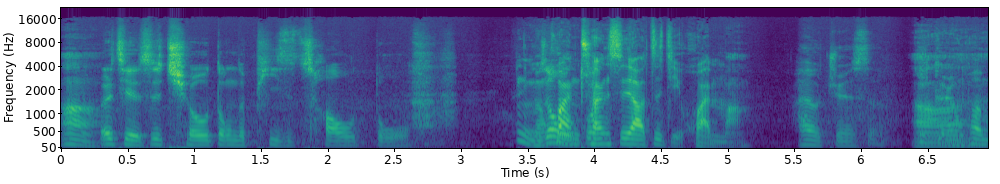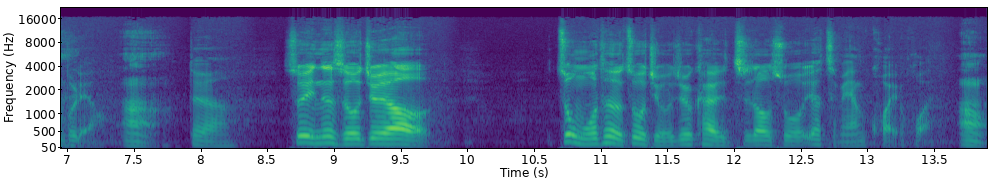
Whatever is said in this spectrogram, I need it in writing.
啊，而且是秋冬的屁是超多。你们换穿是要自己换吗？还有角色，一个人换不了。嗯，对啊，所以那时候就要做模特做久了，就开始知道说要怎么样快换。嗯，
